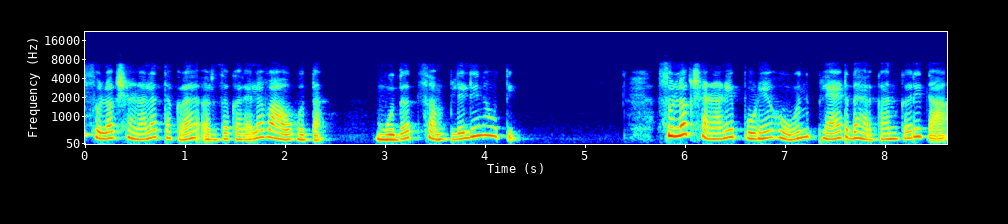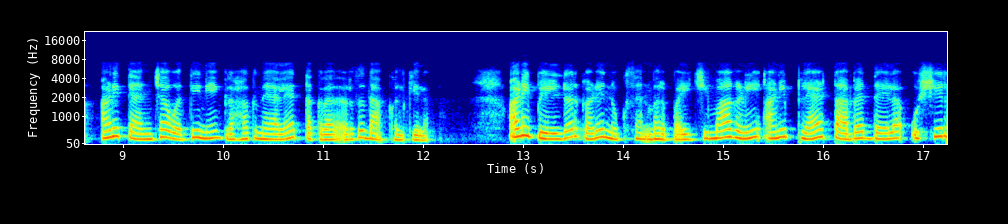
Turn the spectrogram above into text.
सुलक्षणाला तक्रार अर्ज करायला वाव होता. मुदत संपलेली नव्हती. सुलक्षणाने पुढे होऊन फ्लॅटधारकांकरिता आणि त्यांच्या वतीने ग्राहक न्यायालयात तक्रार अर्ज दाखल केला आणि बिल्डरकडे नुकसान भरपाईची मागणी आणि फ्लॅट ताब्यात द्यायला उशीर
